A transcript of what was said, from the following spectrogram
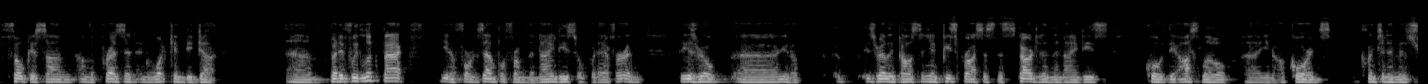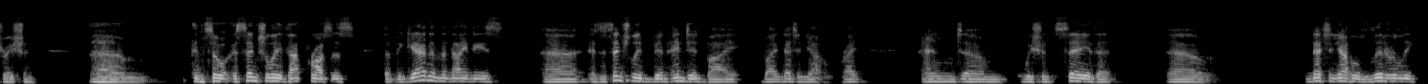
focus on on the present and what can be done. Um, but if we look back, you know, for example, from the 90s or whatever, and the Israel, uh, you know, Israeli-Palestinian peace process that started in the 90s, quote the Oslo, uh, you know, Accords, Clinton administration, um, and so essentially that process that began in the 90s uh, has essentially been ended by by Netanyahu, right? And um, we should say that uh, Netanyahu literally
